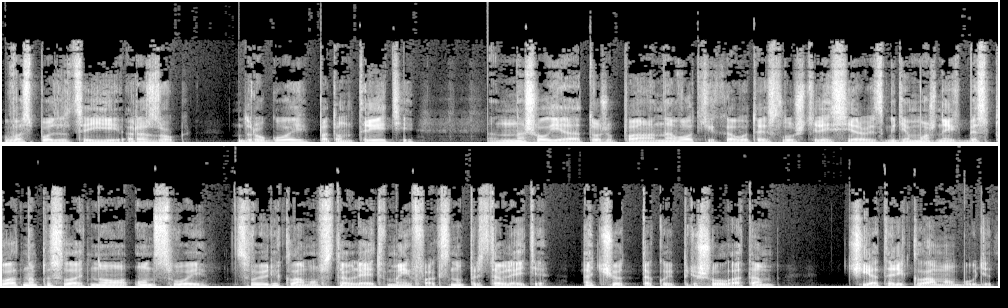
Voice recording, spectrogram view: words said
воспользоваться ей разок. Другой, потом третий. Нашел я тоже по наводке кого-то из слушателей сервис, где можно их бесплатно посылать, но он свой, свою рекламу вставляет в факсы. Ну, представляете, отчет такой пришел, а там чья-то реклама будет.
